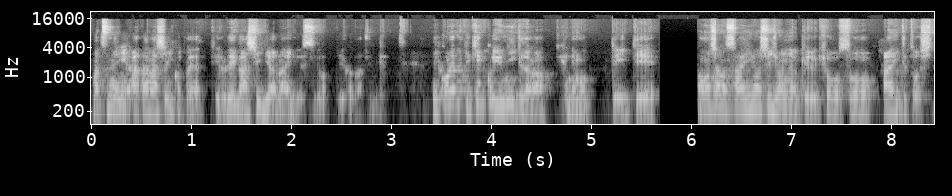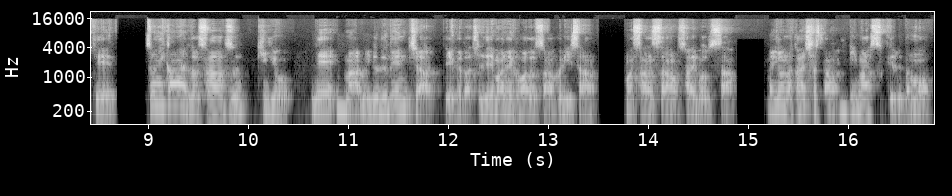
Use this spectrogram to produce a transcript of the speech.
まあ、常に新しいことをやっているレガシーではないですよっていう形で。でこれって結構ユニークだなっていうふうに思っていて、御社の採用市場における競争相手として、普通に考えると SARS 企業で、まあ、ミドルベンチャーっていう形で、マネーフォワードさん、 freee さん、まあ、 Sansan さん、サイボーズさん、まあ、いろんな会社さんいますけれども、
